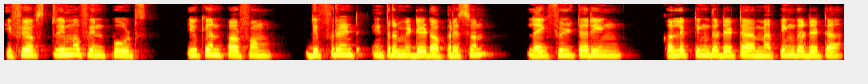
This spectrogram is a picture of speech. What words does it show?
If you have stream of inputs, you can perform different intermediate operation like filtering, collecting the data, mapping the data,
